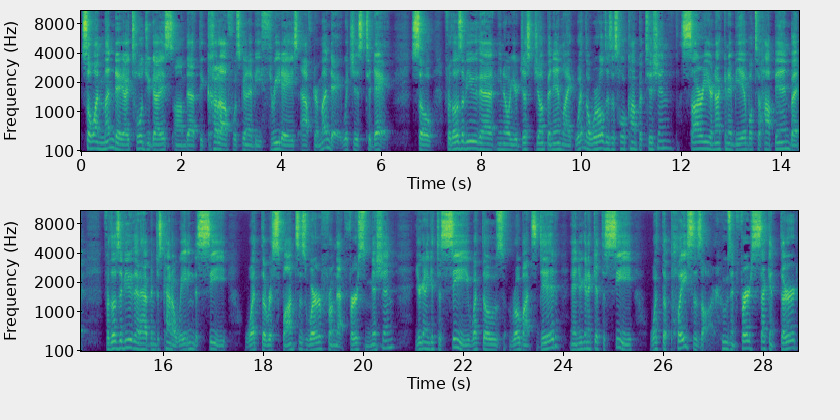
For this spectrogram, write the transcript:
So on Monday, I told you guys um, that the cutoff was going to be three days after Monday, which is today. So for those of you that, you know, you're just jumping in like, what in the world is this whole competition? Sorry, you're not going to be able to hop in. But for those of you that have been just kind of waiting to see what the responses were from that first mission, you're going to get to see what those robots did, and you're going to get to see what the places are, who's in first, second, third,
